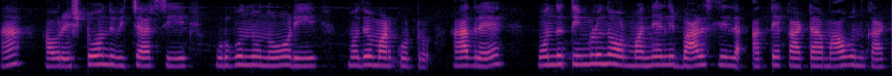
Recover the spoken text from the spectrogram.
ಹಾಂ ಅವ್ರು ಎಷ್ಟೊಂದು ವಿಚಾರಿಸಿ ಹುಡುಗನ್ನು ನೋಡಿ ಮದುವೆ ಮಾಡಿಕೊಟ್ರು. ಆದರೆ ಒಂದು ತಿಂಗಳು ಅವ್ರ ಮನೆಯಲ್ಲಿ ಬಾಳಿಸ್ಲಿಲ್ಲ. ಅತ್ತೆ ಕಾಟ ಮಾವನ ಕಾಟ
